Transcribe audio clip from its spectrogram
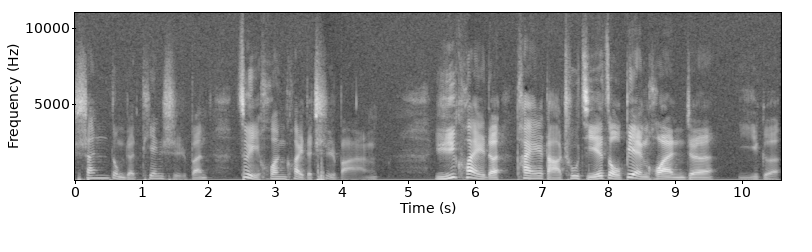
扇动着天使般。最欢快的翅膀，愉快地拍打出节奏，变换着一个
